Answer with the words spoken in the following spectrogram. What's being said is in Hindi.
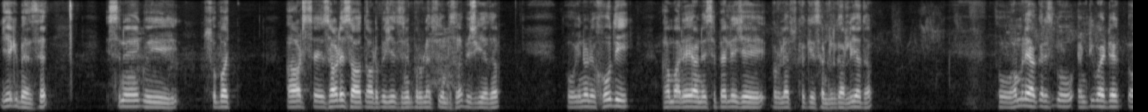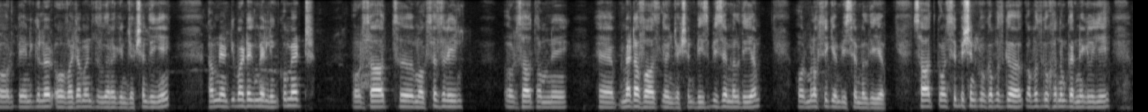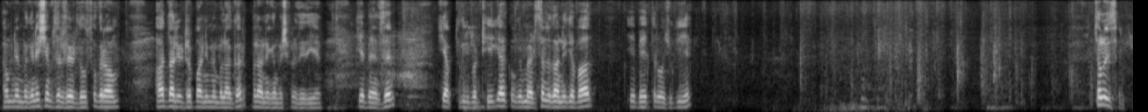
ये एक भैंस है? इसने कोई सुबह आठ से साढ़े सात, आठ बजे इसने प्रोलेप्स का मसला पेश किया था। तो इन्होंने ख़ुद ही हमारे आने से पहले ये प्रोलेप्स का केस हैंडल कर लिया था। तो हमने आकर इसको एंटीबायोटिक और पेन किलर और वाइटामिन वगैरह के इंजेक्शन दिए। हमने एंटीबायोटिक में लिंकोमेट और साथ मॉक्सलिन और साथ हमने मेटाफास का इंजेक्शन बीस बीस एम दिया, और मलक्सी के बीस एम दिया। साथ कॉन्स्टिपेशन को कब्ज़ का, कब्ज़ को ख़त्म करने के लिए हमने मैग्नीशियम सल्फेट 200 ग्राम, आधा लीटर पानी में मिलाकर बनाने का मशवरा दे दिया। ये भैंस है, ये अब तकरीबन ठीक है, क्योंकि मेडिसिन लगाने के बाद ये बेहतर हो चुकी है। चलो जी, सर।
